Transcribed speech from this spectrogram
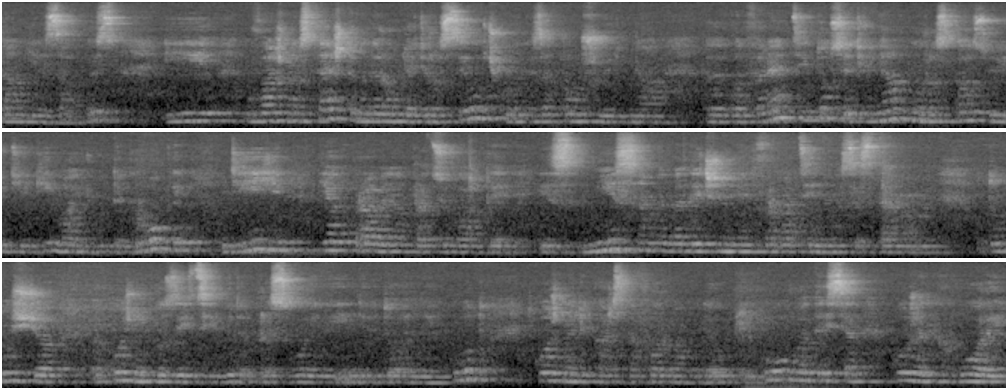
там є запис. І уважно стежте, вони роблять розсилочку, вони запрошують на е, конференції, досить внятно розказують, які мають бути кроки, дії, як правильно працювати із НІСами, медичними інформаційними системами, тому що е, кожній позиції буде присвоєний індивідуальний код, кожна лікарська форма буде обліковуватися, кожен хворий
